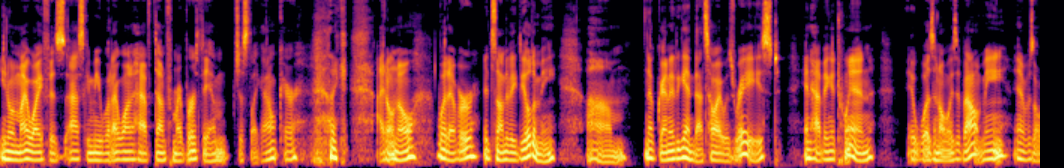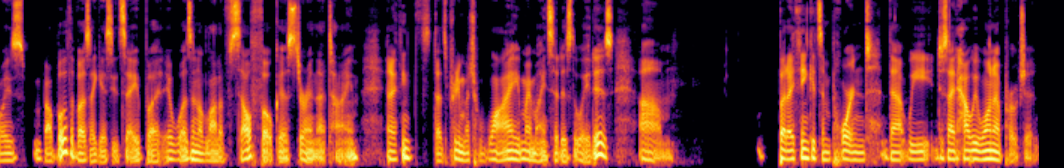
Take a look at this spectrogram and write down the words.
you know, when my wife is asking me what I want to have done for my birthday, I'm just like, I don't care. like, I don't know, whatever. It's not a big deal to me. Um, now, granted, again, that's how I was raised, and having a twin, it wasn't always about me, and it was always about both of us, I guess you'd say, but it wasn't a lot of self focus during that time. And I think that's pretty much why my mindset is the way it is. Um, but I think it's important that we decide how we want to approach it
